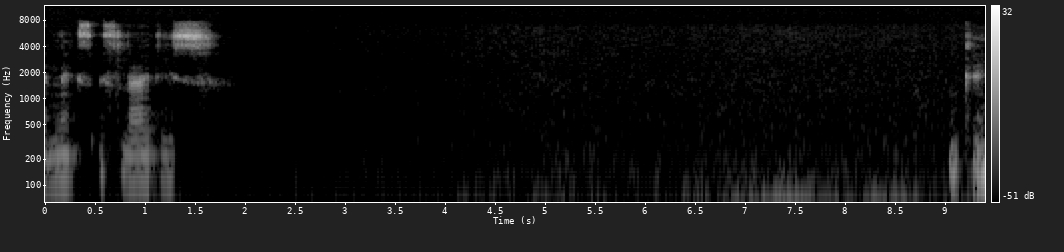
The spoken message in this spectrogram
The next slide is okay.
